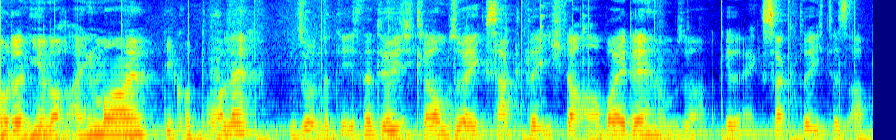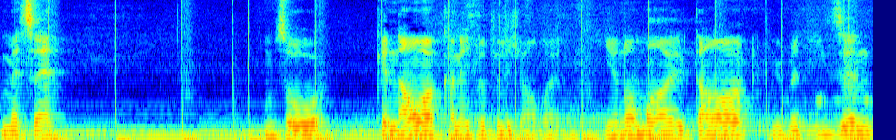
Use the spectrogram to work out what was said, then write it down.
So, dann hier noch einmal die Kontrolle. Und so ist natürlich klar, umso exakter ich da arbeite, umso exakter ich das abmesse, umso genauer kann ich natürlich arbeiten. Hier nochmal da über diesen,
